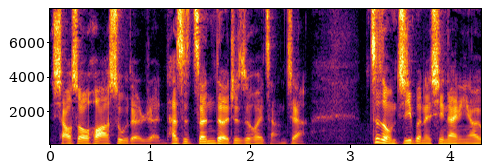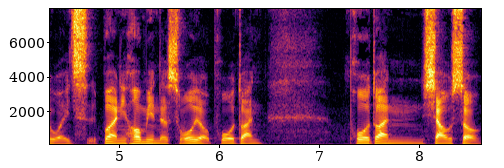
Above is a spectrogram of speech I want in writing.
销售话术的人。他是真的就是会涨价。这种基本的信赖你要维持，不然你后面的所有波段波段销售。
